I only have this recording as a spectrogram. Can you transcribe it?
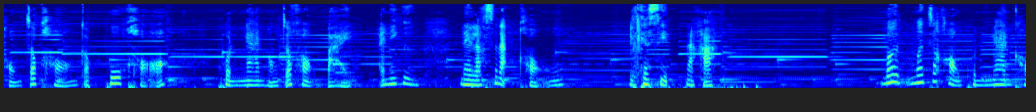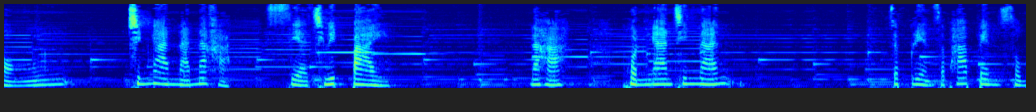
ของเจ้าของกับผู้ขอผลงานของเจ้าของไป อันนี้คือในลักษณะของลิขสิทธิ์นะคะ เมื่อเมื่อเจ้าของผลงานของชิ้นงานนั้นนะคะเสียชีวิตไปนะคะ ผลงานชิ้นนั้น จะเปลี่ยนสภาพเป็นสม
